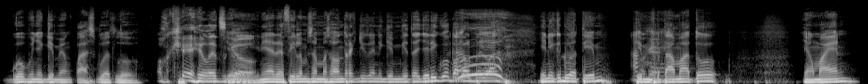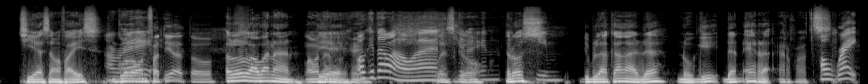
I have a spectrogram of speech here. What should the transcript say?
gue punya game yang pas buat lo. Oke, let's Yoi, go. Ini ada film sama soundtrack juga nih game kita. Jadi gue bakal pilih ini kedua tim. Tim Oke. pertama tuh yang main Cia sama Faiz. Gue lawan. Fatia atau Lo lawanan. Lawanan, Iya. oke. Oh kita lawan. Let's go. Kirain Terus tim. di belakang ada Nugi dan Era. Airpods? Alright.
